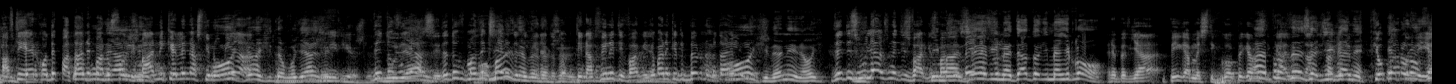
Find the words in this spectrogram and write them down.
Αυτοί έρχονται, πατάνε πάνω στο λιμάνι και λένε αστυνομία. Όχι, όχι, το βουλιάζει. Δεν το βουλιάζει. Δεν το, μα δεν ξέρετε τι γίνεται τώρα. Την αφήνει τη βάρκα και πάνε και την παίρνουν μετά. Όχι, δεν είναι. Όχι. Δεν τις βουλιάζουν τις βάρκες. Τη μαζεύει μετά το λιμενικό. Ρε παιδιά, πήγαμε στην κόπη, πήγαμε στην κόπη. Πιο παροδία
